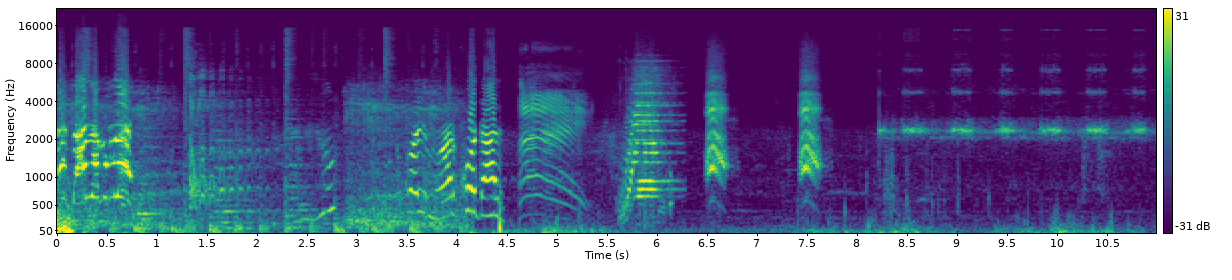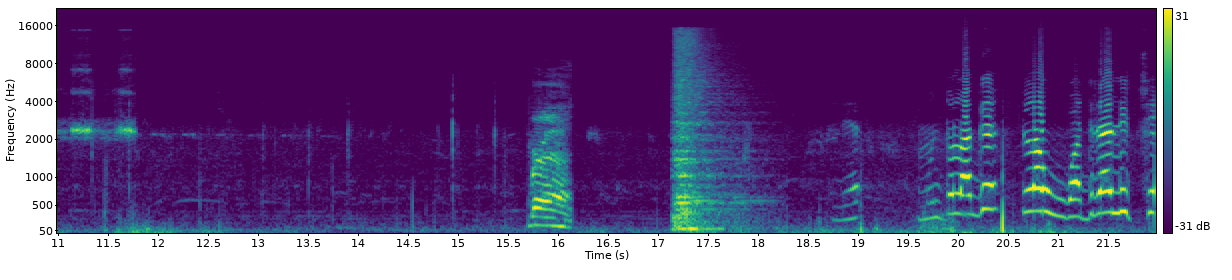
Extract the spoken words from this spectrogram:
એ જાના કમણે કોઈ માર ખો Bruh. લે, મને તો લાગે પેલા વદરાની જ છે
